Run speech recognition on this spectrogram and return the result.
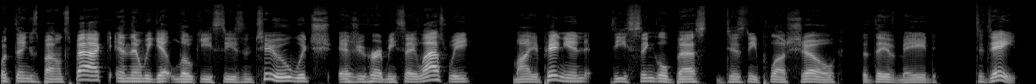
But things bounce back, and then we get Loki season two, which, as you heard me say last week, my opinion, the single best Disney Plus show that they've made to date.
